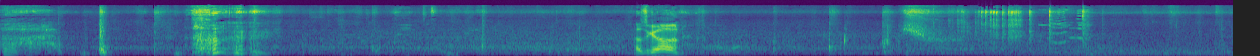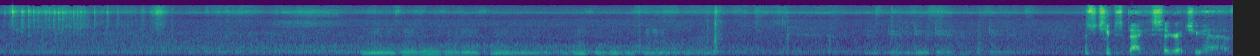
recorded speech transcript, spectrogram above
How's it going? What's the cheapest pack of cigarettes you have?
